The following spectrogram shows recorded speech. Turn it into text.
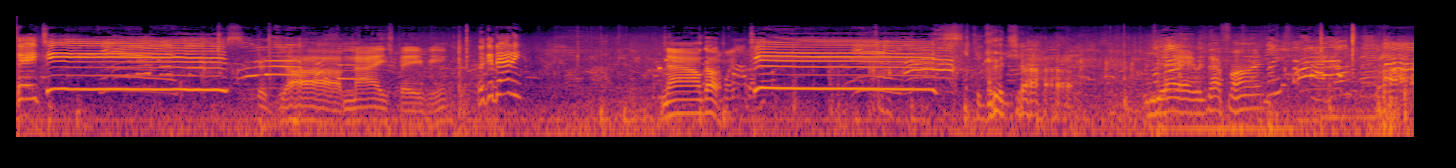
Say cheese. Good job. Nice, baby. Look at daddy. Now go. Cheese. Good job. Yay, was that fun? ¿Dónde está Bye.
